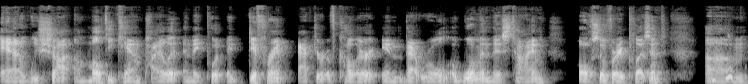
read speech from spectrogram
and we shot a multicam pilot and they put a different actor of color in that role, a woman this time, also very pleasant. Um,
